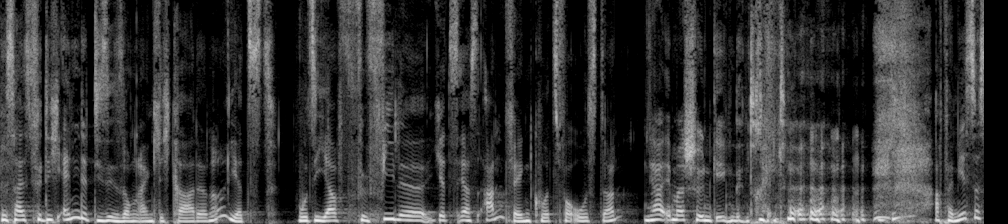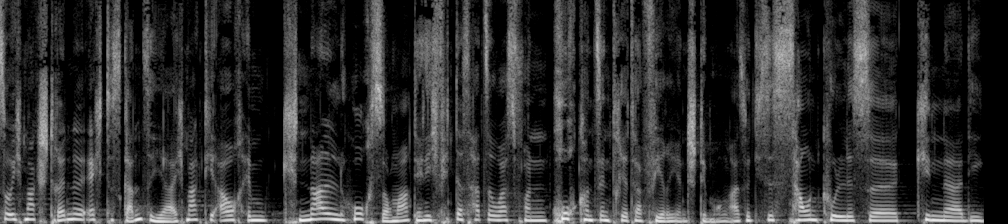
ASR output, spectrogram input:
Das heißt, für dich endet die Saison eigentlich gerade, ne? Jetzt wo sie ja für viele jetzt erst anfängt, kurz vor Ostern. Ja, immer schön gegen den Trend. Ach, bei mir ist es so, ich mag Strände echt das ganze Jahr. Ich mag die auch im Knallhochsommer, denn ich finde, das hat sowas von hochkonzentrierter Ferienstimmung. Also diese Soundkulisse, Kinder, die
